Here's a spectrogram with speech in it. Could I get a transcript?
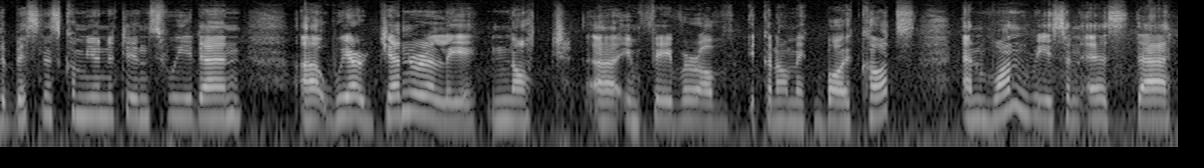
the business community in Sweden, uh, we are generally not uh, in favor of economic boycotts. And one reason is that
